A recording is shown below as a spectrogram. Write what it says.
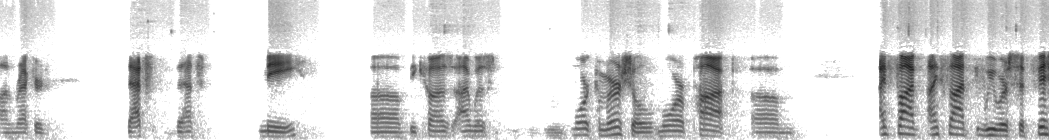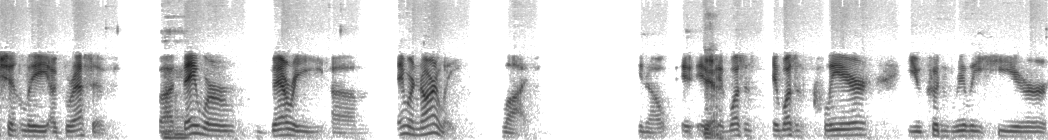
on record. That's that's me uh, because I was more commercial, more pop. Um, I thought I thought we were sufficiently aggressive, but Mhm. they were very um, they were gnarly live. You know, it, it, Yeah. it wasn't it wasn't clear. You couldn't really hear.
